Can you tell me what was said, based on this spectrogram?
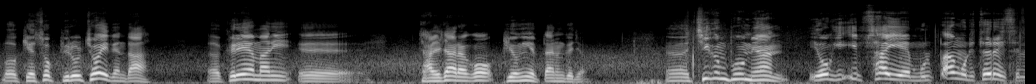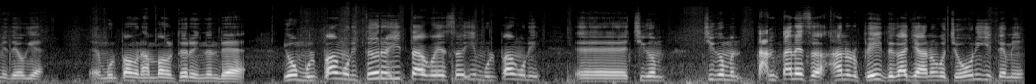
뭐 계속 비료를 줘야 된다. 어, 그래야만이 에, 잘 자라고 병이 없다는 거죠. 어, 지금 보면 여기 잎 사이에 물방울이 들어 있습니다. 여기 에, 물방울 한 방울 들어 있는데 요 물방울이 들어 있다고 해서 이 물방울이 에, 지금 지금은 단단해서 안으로 배이 들어가지 않은 거 저온이기 때문에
